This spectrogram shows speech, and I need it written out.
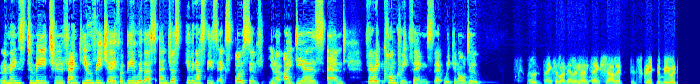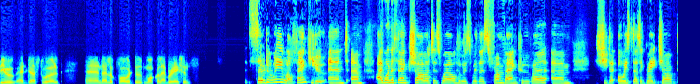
remains to me to thank you, Vijay, for being with us and just giving us these explosive, you know, ideas and very concrete things that we can all do. Well, thanks a lot, Helena, and thanks, Charlotte. It's great to be with you at Just World, and I look forward to more collaborations. So do we. Well, thank you. And um, I want to thank Charlotte as well, who is with us from Vancouver. Um, she do, always does a great job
